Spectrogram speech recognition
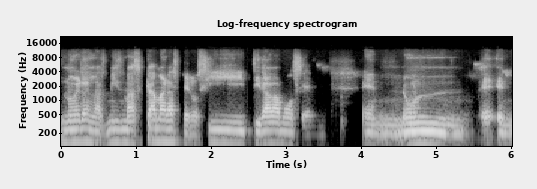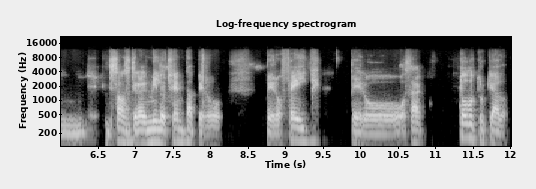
no eran las mismas cámaras, pero sí tirábamos en, en un, en, empezamos a tirar en 1080, pero, pero fake, pero, o sea, todo truqueado.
